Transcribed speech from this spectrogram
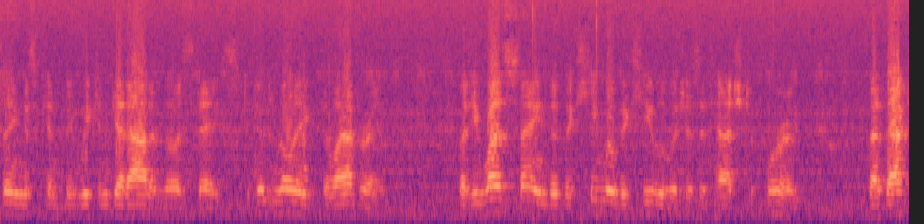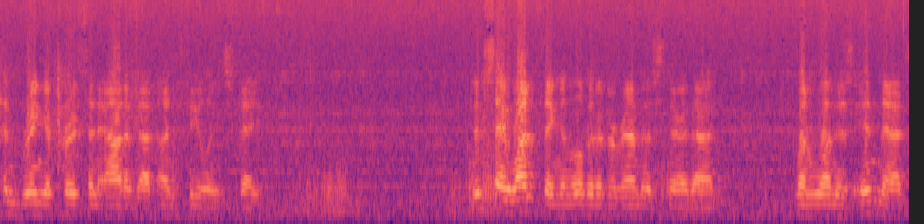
things can be, we can get out of those states. He didn't really elaborate, but he was saying that the kimu v'kilu, which is attached to Purim, that that can bring a person out of that unfeeling state. I did say one thing, a little bit of a remiss there, that when one is in that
